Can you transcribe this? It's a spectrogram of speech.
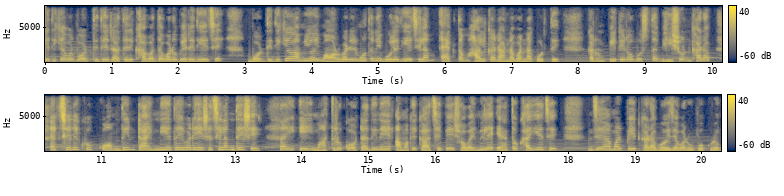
এদিকে আবার বড়দিদির রাতের খাবার দাবারও বেড়ে দিয়েছে। বড়দিদিকেও আমি ওই মামার বাড়ির মতনই বলে দিয়েছিলাম একদম হালকা রান্নাবান্না করতে। কারণ পেটের অবস্থা ভীষণ খারাপ। অ্যাকচুয়ালি খুব কম দিন টাইম নিয়ে তো এবারে এসেছিলাম দেশে। তাই এই মাত্র কটা দিনে আমাকে কাছে পেয়ে সবাই মিলে এত খাইয়েছে যে আমার পেট খারাপ হয়ে যাওয়ার উপক্রম।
